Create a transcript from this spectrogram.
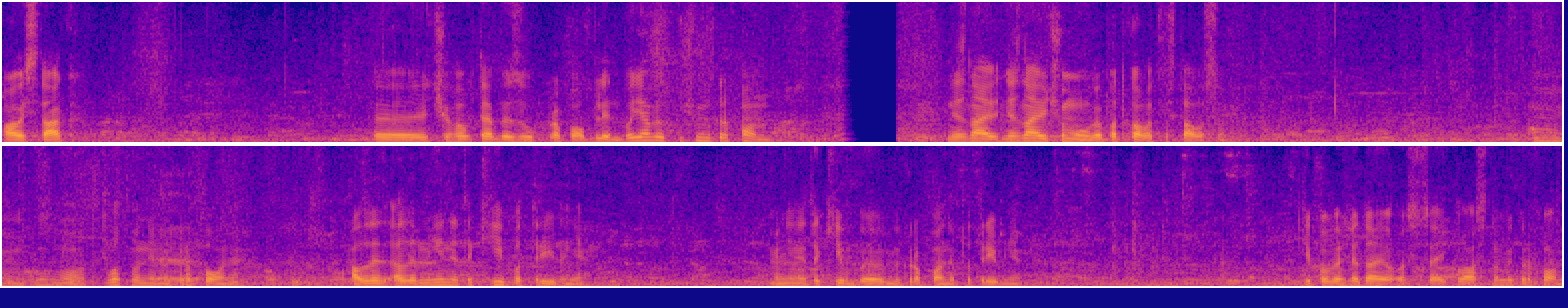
А ось так. Е, чого в тебе звук пропав? Блін, бо я виключу мікрофон. Не знаю, не знаю чому, випадково це сталося. От, от вони мікрофони. Але, але мені не такі потрібні. Мені не такі е, мікрофони потрібні. Типу виглядає ось цей класний мікрофон.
